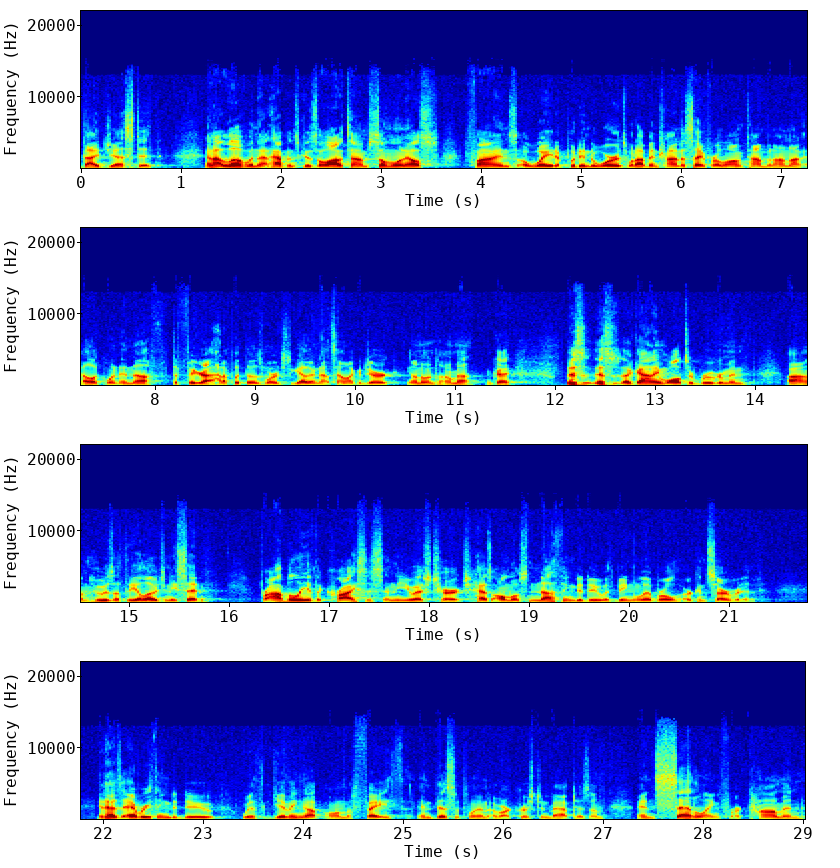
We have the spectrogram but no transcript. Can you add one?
digest it. And I love when that happens because a lot of times someone else finds a way to put into words what I've been trying to say for a long time, but I'm not eloquent enough to figure out how to put those words together and not sound like a jerk. Y'all know what I'm talking about? Okay. This is, this is a guy named Walter Brueggemann, um, who is a theologian. He said, for I believe the crisis in the U.S. church has almost nothing to do with being liberal or conservative. It has everything to do with giving up on the faith and discipline of our Christian baptism and settling for a common,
